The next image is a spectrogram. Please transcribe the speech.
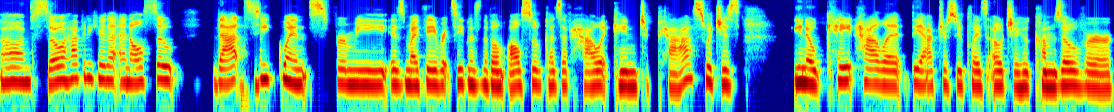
Oh, I'm so happy to hear that. And also, that sequence for me is my favorite sequence in the film, also because of how it came to pass, which is, you know, Kate Hallett, the actress who plays Autje, who comes over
